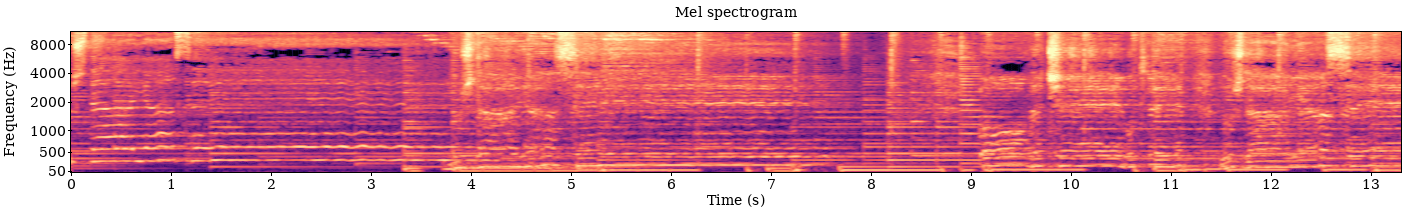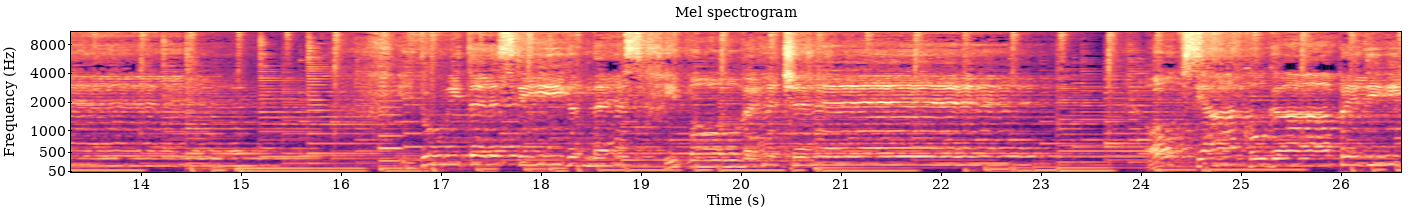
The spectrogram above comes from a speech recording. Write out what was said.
нуждая се, нуждая се. Повече от теб нуждая се. И думите не стигат днес и повече. От всякога преди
